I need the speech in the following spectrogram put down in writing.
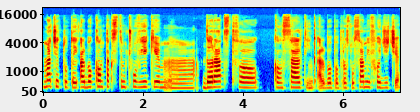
Macie tutaj albo kontakt z tym człowiekiem, e, doradztwo, consulting, albo po prostu sami wchodzicie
